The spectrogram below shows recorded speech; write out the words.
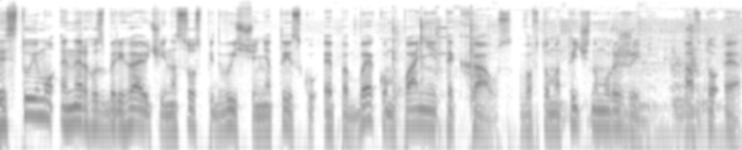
Тестуємо енергозберігаючий насос підвищення тиску ЕПБ компанії TechHouse в автоматичному режимі «Авто-Р»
